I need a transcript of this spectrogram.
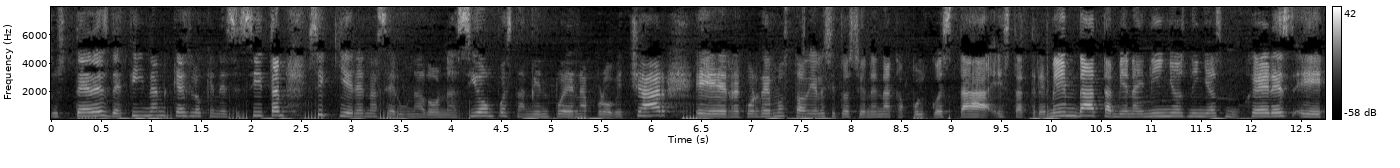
Ustedes definan qué es lo que necesitan. Si quieren hacer una donación, pues también pueden aprovechar. Eh, recordemos, todavía la situación en Acapulco está, está tremenda también hay niños, niñas, mujeres, eh,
